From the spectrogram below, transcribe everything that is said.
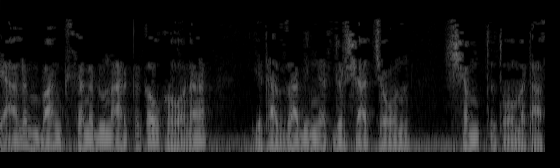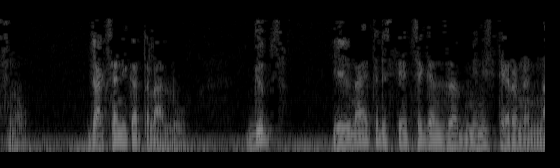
የዓለም ባንክ ሰነዱን አርቅቀው ከሆነ የታዛቢነት ድርሻቸውን ሸምጥጦ መጣስ ነው። ጃክሰን ይቀጥላሉ። ግብጽ የዩናይትድ ስቴትስ የገንዘብ ሚኒስቴርንና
